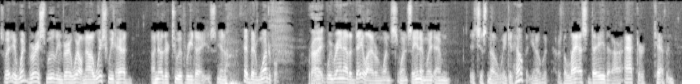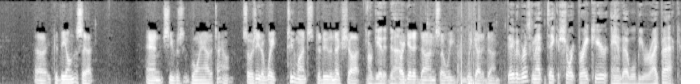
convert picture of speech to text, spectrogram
so it, it went very smoothly and very well. Now I wish we'd had another two or three days, you know, it'd been wonderful. Right. We, we ran out of daylight on one, one scene and we, and it's just no we could help it, you know. But it was the last day that our actor, Catherine, uh, could be on the set, and she was going out of town. So it's either wait two months to do the next shot, or get it done, or get it done. So we we got it done. David, we're just going to have to take a short break here, and uh, we'll be right back.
